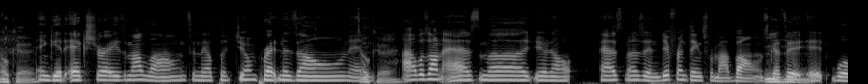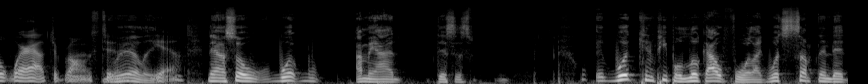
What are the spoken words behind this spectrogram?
Okay. And get X-rays of my lungs, and they'll put you on prednisone. And Okay. I was on asthma. You know, asthmas and different things for my bones because it, Mhm. it will wear out your bones too. Really? Yeah. Now, so what? I mean, I this is. What can people look out for? Like, what's something that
